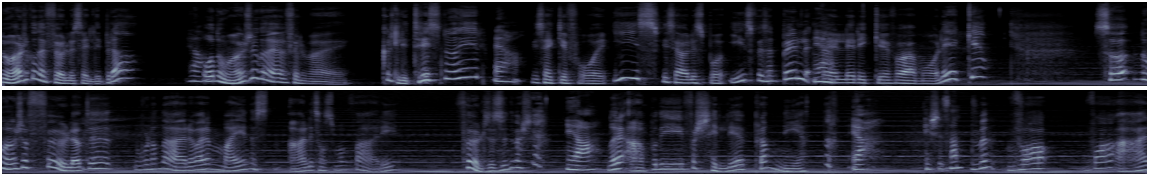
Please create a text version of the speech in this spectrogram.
Noen ganger så kan det føles veldig bra, Ja. og noen ganger så kan jeg føle meg kanskje litt trist noen ganger. ja. Hvis jeg ikke får is, hvis jeg har lyst på is, eksempel, Ja. eller ikke får være med å leke. Så noen ganger så føler jeg at det, hvordan det er å være meg, nesten er litt sånn som å være i følelsesuniverset. ja. Når jeg er på de forskjellige planetene. Ja. Ikke sant? Men hva, hva er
